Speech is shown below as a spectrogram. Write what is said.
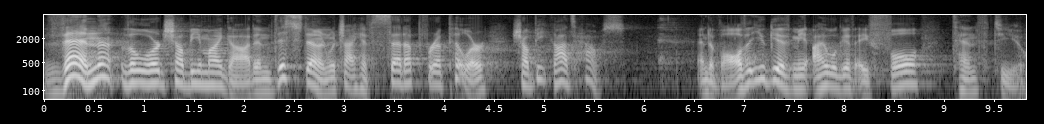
then the Lord shall be my God, and this stone which I have set up for a pillar shall be God's house and of all that you give me, I will give a full tenth to you.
